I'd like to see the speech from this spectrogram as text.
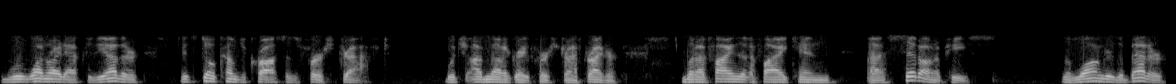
one right after the other, it still comes across as a first draft, which I'm not a great first draft writer. But I find that if I can uh, sit on a piece, the longer the better,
